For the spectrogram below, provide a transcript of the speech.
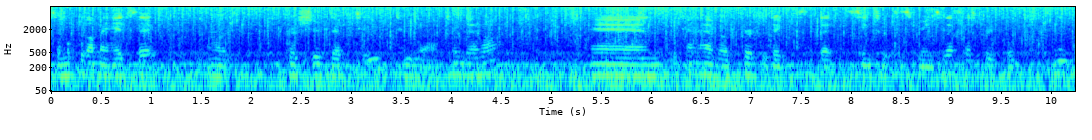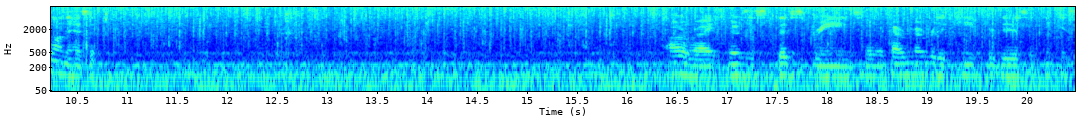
So I'm going to put on my headset. I'm going to press Shift F2 to uh, turn that off and we kind of have a cursor that, that syncs with the screen, so that's, that's pretty cool. And then put on the headset. Alright, there's a split screen, so if I remember the key for this, I think it's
